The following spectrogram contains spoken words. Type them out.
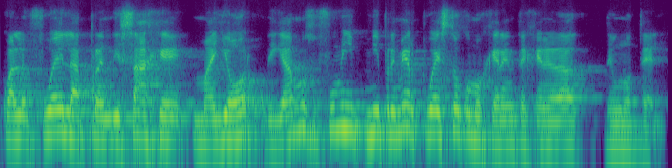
cuál fue el aprendizaje mayor, digamos, fue mi, primer puesto como gerente general de un hotel.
